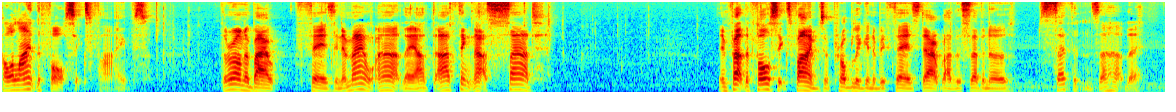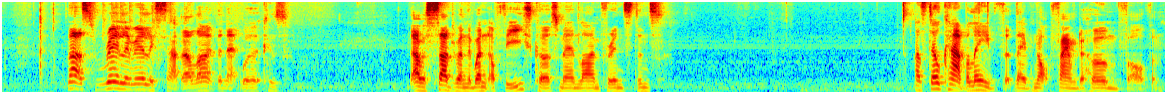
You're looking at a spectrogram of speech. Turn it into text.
Oh, I like the 465s. They're on about phasing them out, aren't they? I, I think that's sad. In fact, the 465s are probably going to be phased out by the 707s, aren't they? That's really, really sad. I like the networkers. I was sad when they went off the East Coast main line, for instance. I still can't believe that they've not found a home for them.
